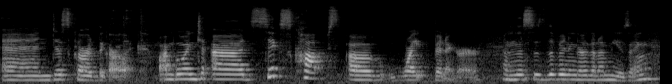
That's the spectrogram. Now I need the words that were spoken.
and discard the garlic. I'm going to add six cups of white vinegar and this is the vinegar that I'm using.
